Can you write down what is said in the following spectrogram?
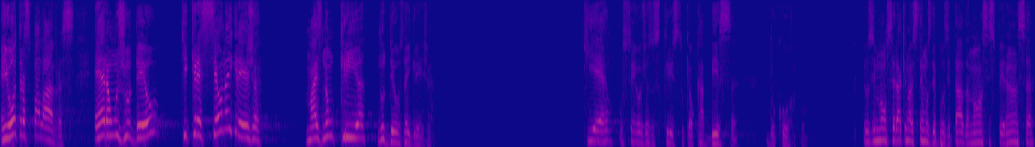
Em outras palavras, era um judeu que cresceu na igreja, mas não cria no Deus da igreja, que é o Senhor Jesus Cristo, que é o cabeça do corpo. Meus irmãos, será que nós temos depositado a nossa esperança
